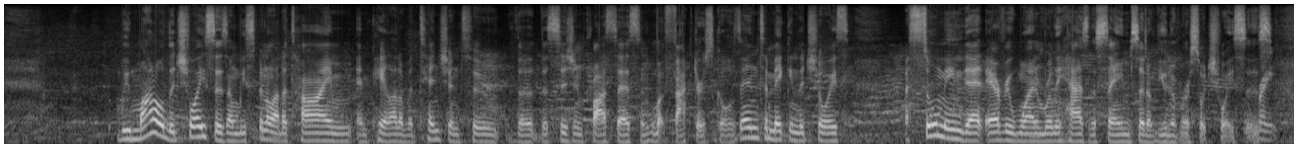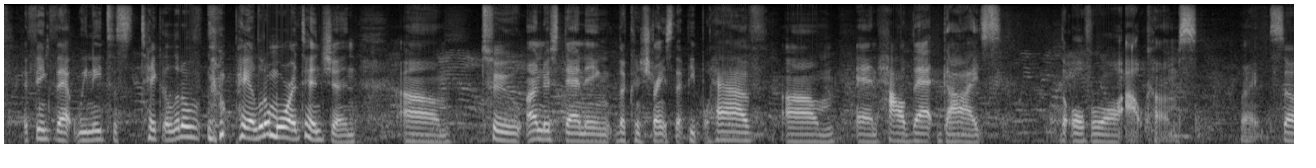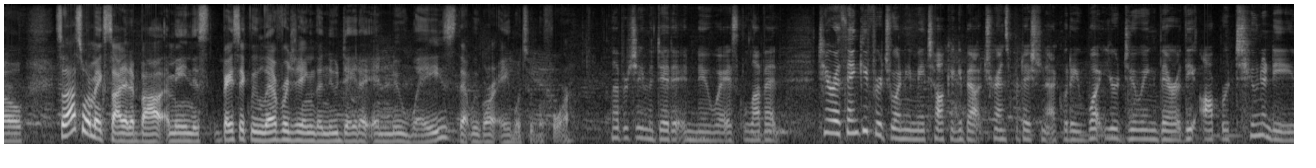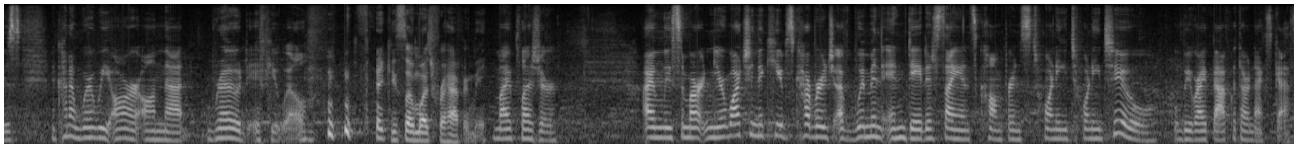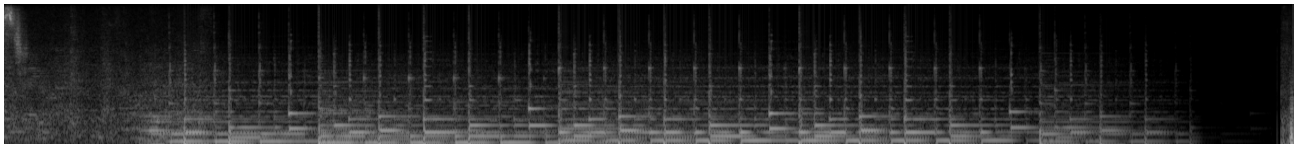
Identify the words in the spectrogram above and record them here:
We model the choices and we spend a lot of time and pay a lot of attention to the decision process and what factors goes into making the choice, assuming that everyone really has the same set of universal choices. Right. I think that we need to take a little, pay a little more attention um, to understanding the constraints that people have um, and how that guides the overall outcomes. right? So, so that's what I'm excited about. I mean, it's basically leveraging the new data in new ways that we weren't able to before. Leveraging the data in new ways, love it. Tara, thank you for joining me talking about transportation equity, what you're doing there, the opportunities, and kind of where we are on that road, if you will. Thank you so much for having me. My pleasure. I'm Lisa Martin. You're watching theCUBE's coverage of Women in Data Science Conference 2022. We'll be right back with our next guest.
